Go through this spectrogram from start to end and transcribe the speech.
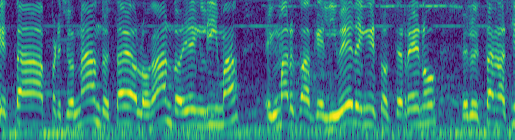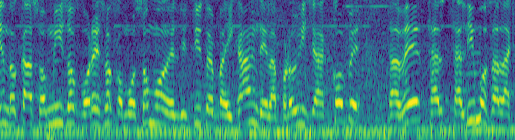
está presionando, está dialogando allá en Lima en marco a que liberen estos terrenos, pero están haciendo caso omiso, por eso como somos del distrito de Paiján, de la provincia de Ascope, sal, salimos a las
